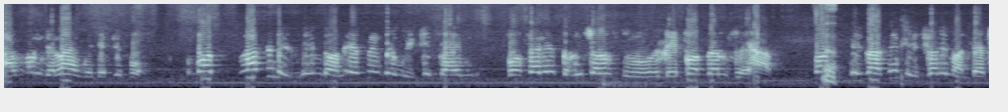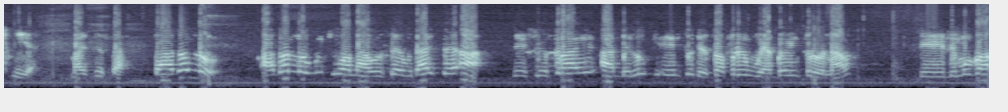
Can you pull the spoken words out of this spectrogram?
along the line with the people. But nothing is being done. Every day we keep trying for finding solutions to the problems we have. But uh, it's as if it's falling on deaf ear, my sister. So I don't know. I don't know which one I will say. Would I say, ah, they should try and they look into the suffering we are going through now, the removal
